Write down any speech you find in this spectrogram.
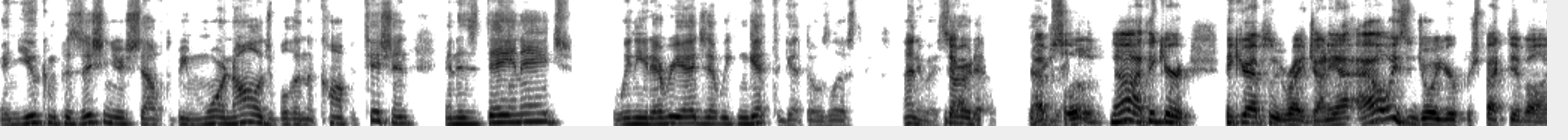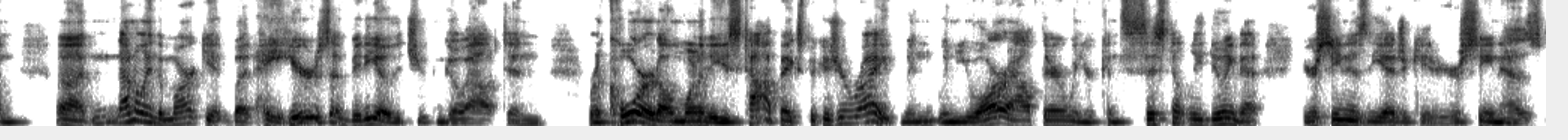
and you can position yourself to be more knowledgeable than the competition in this day and age we need every edge that we can get to get those listings. Anyway, sorry yeah. to Absolutely. No, I think you're I think you're absolutely right, Johnny. I, I always enjoy your perspective on uh, not only the market, but hey, here's a video that you can go out and record on one of these topics because you're right. When when you are out there, when you're consistently doing that, you're seen as the educator. You're seen as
